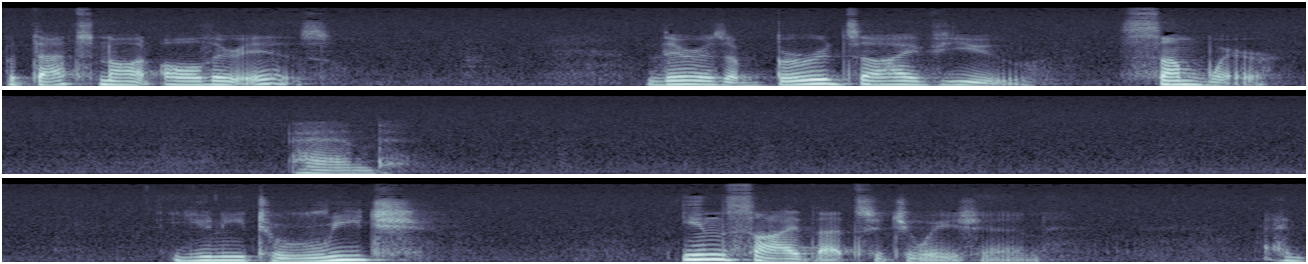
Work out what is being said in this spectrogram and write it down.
But that's not all there is. There is a bird's eye view somewhere, and you need to reach inside that situation and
